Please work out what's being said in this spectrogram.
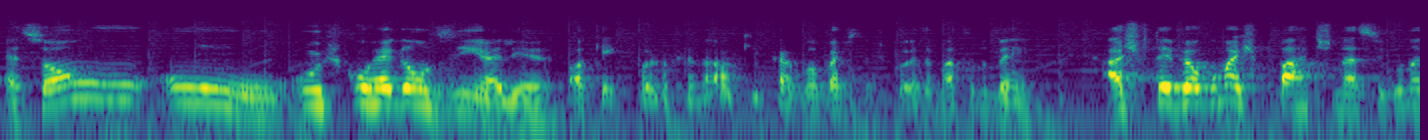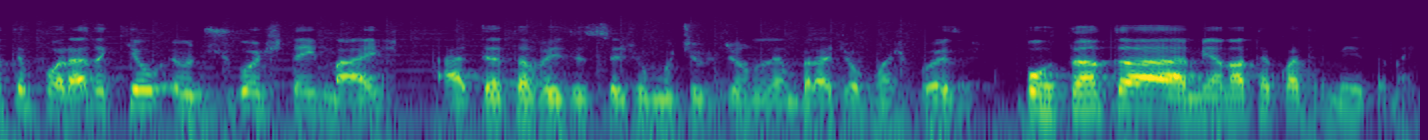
é só um, um, um escorregãozinho ali. Ok, que foi no final que cagou bastante coisa, mas tudo bem. Acho que teve algumas partes na segunda temporada que eu, eu desgostei mais. Até talvez isso seja um motivo de eu não lembrar de algumas coisas. Portanto, a minha nota é 4,5 também.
